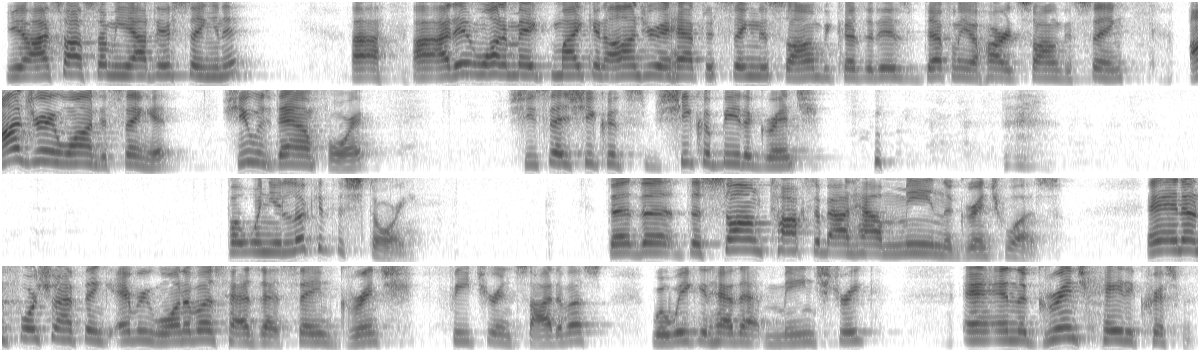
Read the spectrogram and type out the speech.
You know, I saw some of you out there singing it. Uh, I didn't want to make Mike and Andrea have to sing this song because it is definitely a hard song to sing. Andrea wanted to sing it. She was down for it. She said she could, she could be the Grinch. but when you look at the story, the, the, the song talks about how mean the Grinch was. And unfortunately, I think every one of us has that same Grinch feature inside of us where we could have that mean streak. And, and the Grinch hated Christmas.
